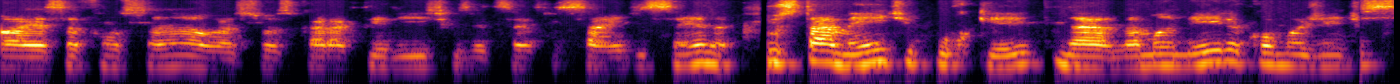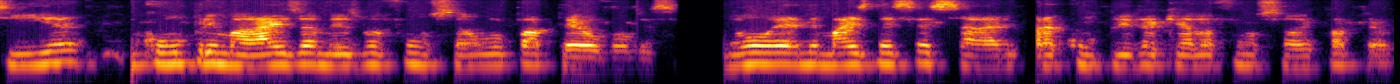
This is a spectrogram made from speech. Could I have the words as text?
a essa função, as suas características, etc., saem de cena, justamente porque, na, na maneira como a gente cia, cumpre mais a mesma função ou papel, vamos dizer assim não é mais necessário para cumprir aquela função e papel.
